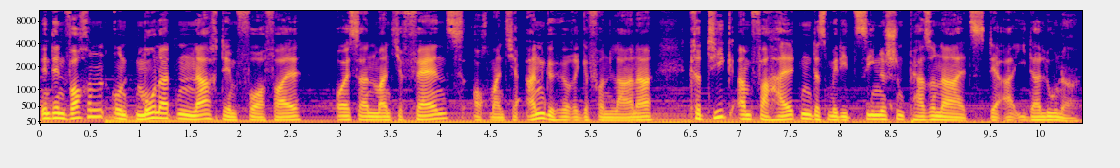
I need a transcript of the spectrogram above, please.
In den Wochen und Monaten nach dem Vorfall äußern manche Fans, auch manche Angehörige von Lana, Kritik am Verhalten des medizinischen Personals der Aida Luna.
